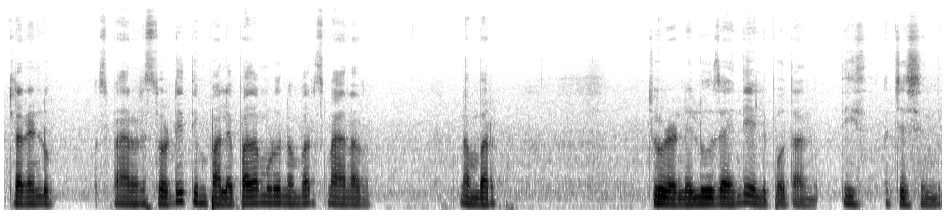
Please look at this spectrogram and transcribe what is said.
ఇట్లా రెండు స్పానర్స్ తోటి తింపాలి. పదమూడు నంబర్ స్పానర్ నంబర్. చూడండి లూజ్ అయింది వెళ్ళిపోతుంది. తీసి వచ్చేసింది.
